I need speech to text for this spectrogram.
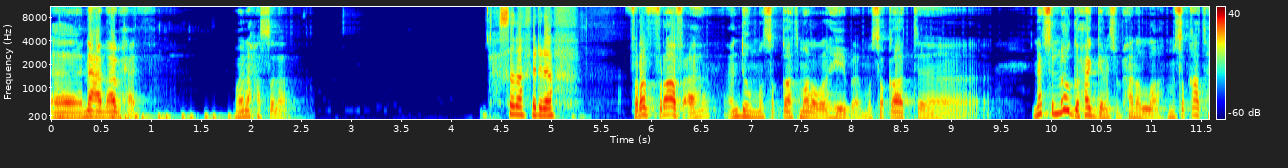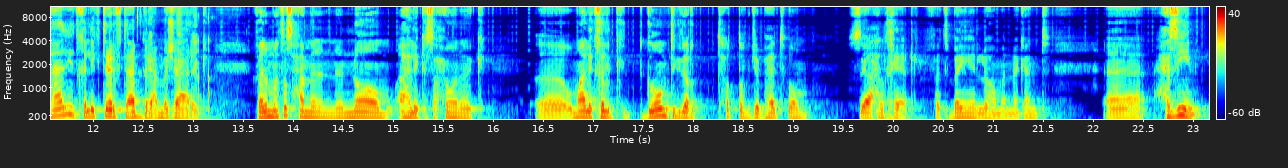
آه نعم أبحث. وين احصلها؟ تحصلها في الرف. في رف رافعة. عندهم مسقات مرة رهيبة. مسقات آه، نفس اللوجو حقنا سبحان الله. المسقات هذه تخليك تعرف تعبر عن مشاعرك. فلما تصحى من النوم وأهلك يصحونك آه، ومالك خلق تقوم تقدر تحطه في جبهتهم صياح الخير. فتبين لهم إنك أنت حزين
